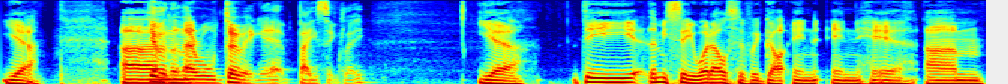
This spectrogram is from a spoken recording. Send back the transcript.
Yeah. Um, given that they're all doing it basically. Yeah. The let me see what else have we got in in here. Um,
